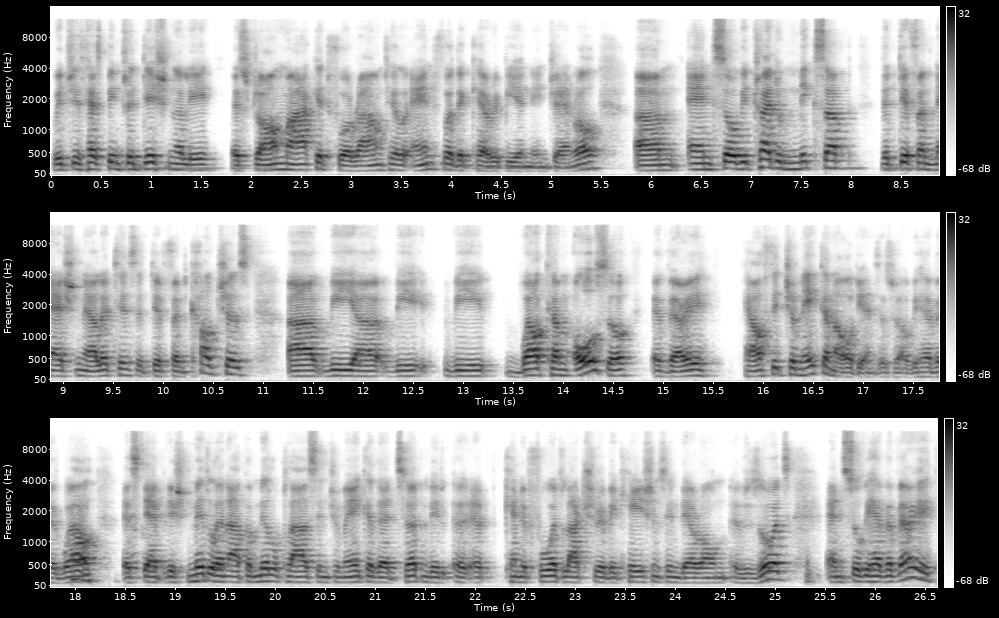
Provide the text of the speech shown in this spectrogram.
which has been traditionally a strong market for Round Hill and for the Caribbean in general. Um, and so we try to mix up the different nationalities, the different cultures. Uh, we uh we We welcome also a very healthy Jamaican audience as well. We have a well-established middle and upper middle class in Jamaica that certainly uh, uh, can afford luxury vacations in their own resorts. And so we have a very,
